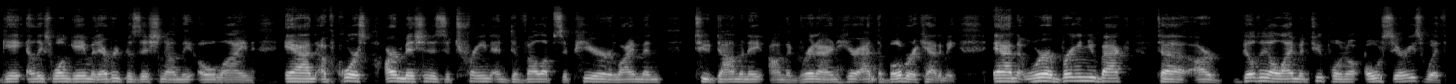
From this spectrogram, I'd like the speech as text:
game, at least one game at every position on the O line. And of course, our mission is to train and develop superior linemen to dominate on the gridiron here at the Bober Academy. And we're bringing you back to our Building a Lineman 2.0 series with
